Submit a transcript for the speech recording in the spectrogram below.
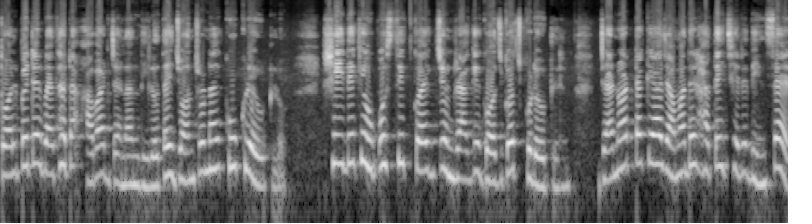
তলপেটের ব্যথাটা আবার জানান দিল, তাই যন্ত্রণায় কুঁকড়ে উঠল। সেই দেখে উপস্থিত কয়েকজন রাগে গজগজ করে উঠলেন। জানোয়ারটাকে আজ আমাদের হাতেই ছেড়ে দিন, স্যার।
